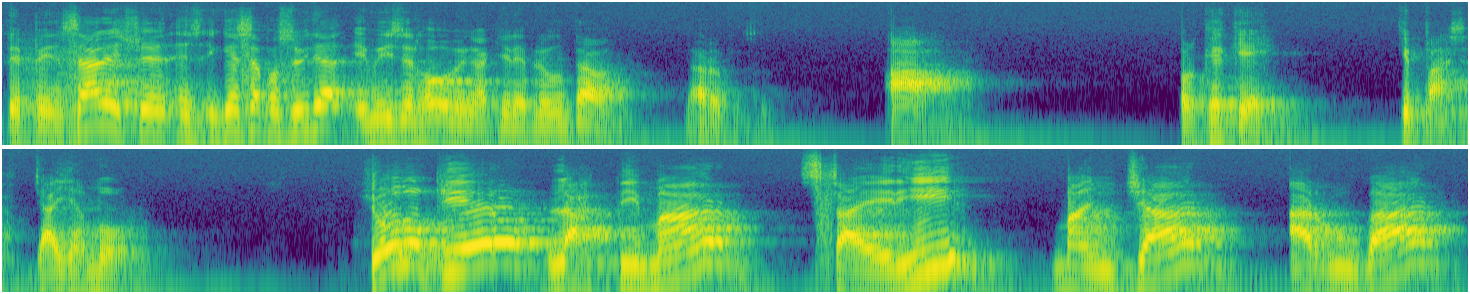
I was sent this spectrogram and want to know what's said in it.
de pensar en esa posibilidad? Y me dice el joven a quien le preguntaba, claro que sí. Ah, ¿por qué qué? ¿Qué pasa? Ya hay amor. Yo no quiero lastimar, herir, manchar, arrugar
